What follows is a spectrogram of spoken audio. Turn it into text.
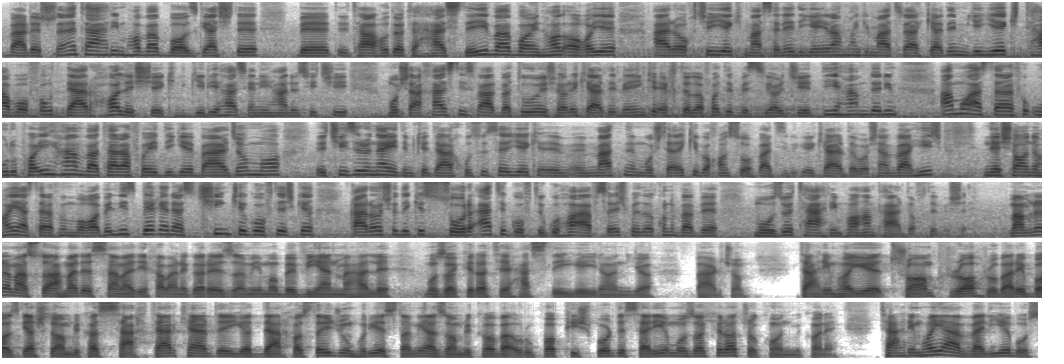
برداشتن تحریم ها و بازگشت به تعهدات هسته و با این حال آقای عراقچی یک مسئله دیگه ای هم که مطرح کرده میگه یک توافق در حال شکل گیری هست یعنی هنوز هیچی مشخص نیست و البته او اشاره کرده به اینکه اختلافات بسیار جدی هم داریم. اما از طرف اروپایی هم و طرف های دیگه برجام ما چیزی رو ندیدیم که در خصوص یک متن مشترکی بخوان صحبت کرده باشن و هیچ نشانه هایی از طرف مقابل نیست به غیر از چین که گفتش که قرار شده که سرعت گفتگوها افزایش پیدا کنه و به موضوع تحریم ها هم پرداخته بشه. ممنونم از تو احمد سمدی خبرنگار اعزامی ما به وین محل مذاکرات هسته‌ای ایران یا برجام. تحریم های ترامپ راه رو برای بازگشت آمریکا سختتر کرده یا درخواستای جمهوری اسلامی از آمریکا و اروپا پیشبرد سریع مذاکرات رو کند می‌کنه؟ تحریم های اولیه با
